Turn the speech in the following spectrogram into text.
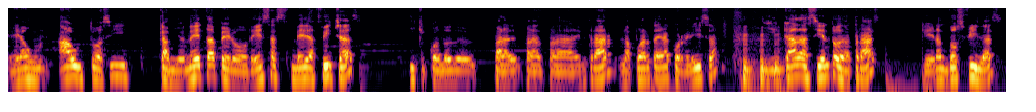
era un auto así, camioneta, pero de esas medias fichas. Y que cuando para, para, para entrar, la puerta era corrediza y cada asiento de atrás, que eran dos filas,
